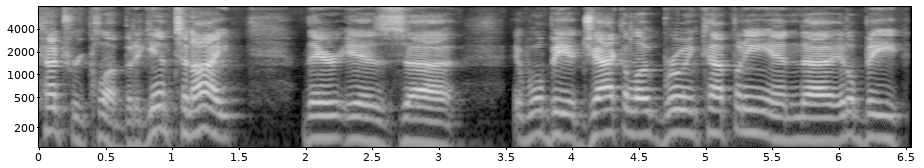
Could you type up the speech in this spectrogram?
Country Club. But again, tonight, There is. Uh, it will be at Jackalope Brewing Company, and uh, it'll be.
